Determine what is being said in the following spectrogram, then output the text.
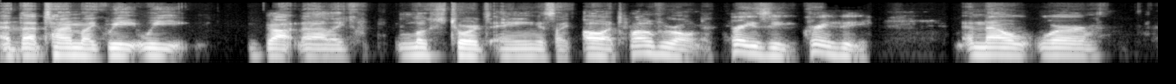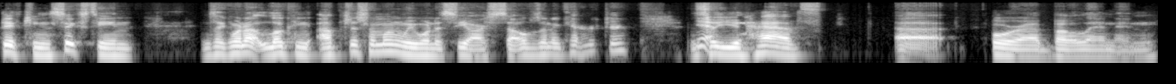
At Mhm. that time like we we got uh, like looked towards Aang as like oh a 12 year old crazy crazy. And now we're 15 16 it's like we're not looking up to someone. We want to see ourselves in a character. And so you have uh Cora, Bolin and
